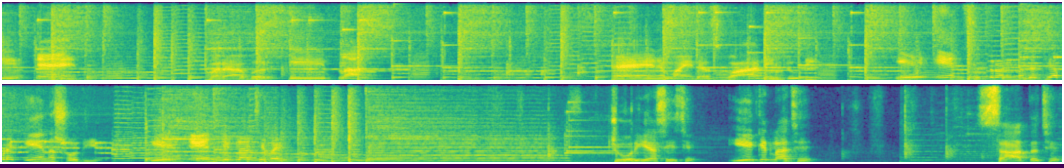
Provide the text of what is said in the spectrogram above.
એ એન બરાબર a plus n minus one into d a n સૂત્રની મદદથી આપણે એન શોધીએ. એ એન કેટલા છે ભાઈ? ચોર્યાસી છે. એ કેટલા છે? સાત છે.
